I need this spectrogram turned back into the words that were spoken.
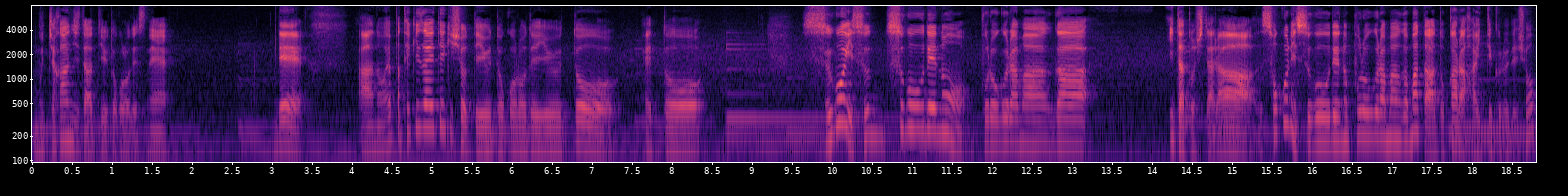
むっちゃ感じたっていうところですね。であのやっぱ適材適所っていうところで言うとえっとすごいす凄腕のプログラマーがいたとしたらそこに凄腕のプログラマーがまた後から入ってくるでしょ？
